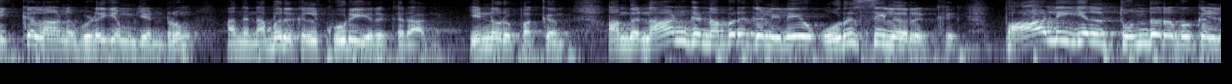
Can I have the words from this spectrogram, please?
சிக்கலான விடயம் என்றும் அந்த நபர்கள் கூறியிருக்கிறாங்க. இன்னொரு பக்கம் அந்த நான்கு நபர்களிலே ஒரு சிலருக்கு பாலியல் தொந்தரவுகள்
